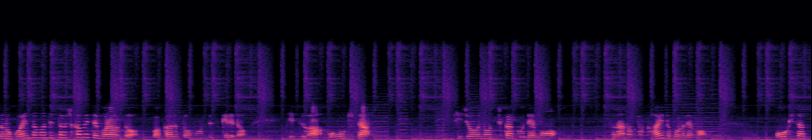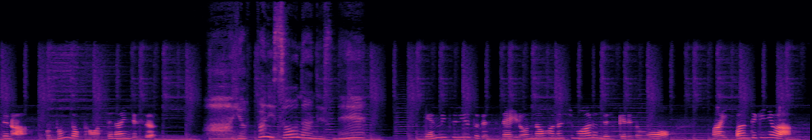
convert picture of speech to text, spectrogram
その五円玉で確かめてもらうと分かると思うんですけれど実は大きさ地上の近くでも空の高いところでも大きさっていうのはほとんど変わってないんです。はあやっぱりそうなんですね。厳密に言うとですねいろんなお話もあるんですけれども、まあ、一般的には地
